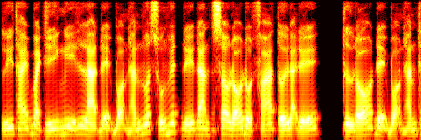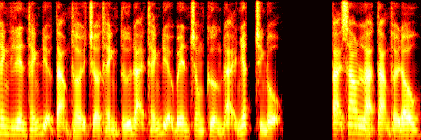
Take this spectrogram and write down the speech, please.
lý thái bạch ý nghĩ là để bọn hắn nuốt xuống huyết đế đan, sau đó đột phá tới đại đế, từ đó để bọn hắn thanh liên thánh địa tạm thời trở thành tứ đại thánh địa bên trong cường đại nhất trình độ. Tại sao là tạm thời đâu?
